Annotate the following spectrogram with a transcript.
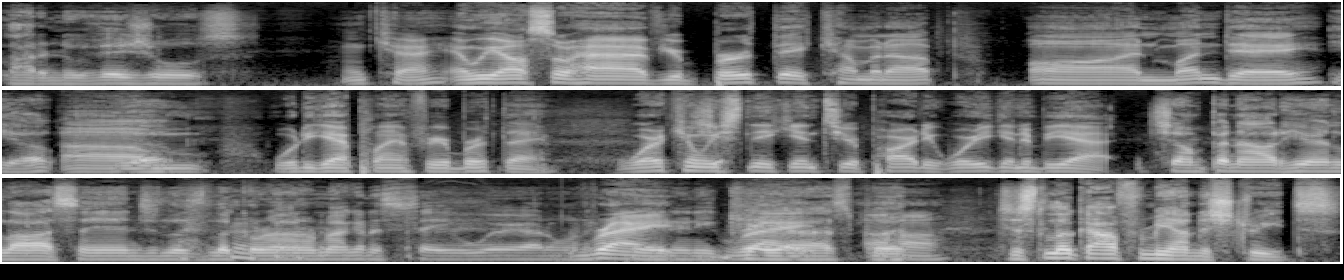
a lot of new visuals. Okay. And we also have your birthday coming up on Monday. Yep, Um, yep. What do you got planned for your birthday? Where can we sneak into your party? Where are you going to be at? Jumping out here in Los Angeles, look around. I'm not going to say where. I don't want to Right, create any right, chaos, but uh-huh. just look out for me on the streets.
